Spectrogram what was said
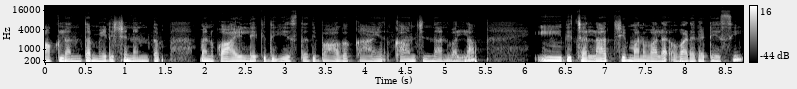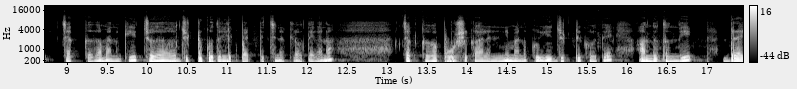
ఆకులంతా మెడిసిన్ అంతా మనకు ఆయిల్లోకి దిగేస్తుంది బాగా కాయ కాంచిన దానివల్ల ఇది చల్లార్చి మనం వల వడగట్టేసి చక్కగా మనకి జుట్టు కుదుళ్ళకి పట్టించినట్లయితే కనుక చక్కగా పోషకాలన్నీ మనకు ఈ జుట్టుకు అయితే అందుతుంది. డ్రై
